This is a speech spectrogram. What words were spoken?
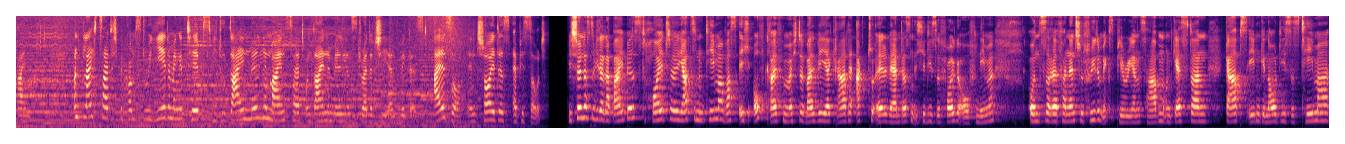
frei macht. Und gleichzeitig bekommst du jede Menge Tipps, wie du dein Million Mindset und deine Million Strategy entwickelst. Also, enjoy this episode. Wie schön, dass du wieder dabei bist. Heute ja zu einem Thema, was ich aufgreifen möchte, weil wir ja gerade aktuell, währenddessen ich hier diese Folge aufnehme, unsere Financial Freedom Experience haben. Und gestern gab es eben genau dieses Thema,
